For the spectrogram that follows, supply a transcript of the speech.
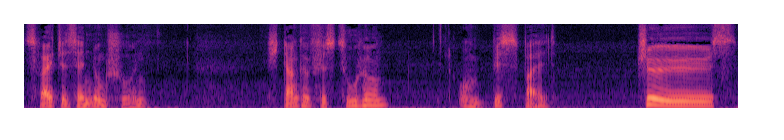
zweite Sendung schon. Ich danke fürs Zuhören und bis bald. Tschüss.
